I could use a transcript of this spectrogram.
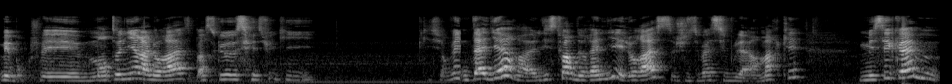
Mais bon, je vais m'en tenir à Loras parce que c'est celui qui, survit. D'ailleurs, l'histoire de Renly et Loras, je ne sais pas si vous l'avez remarqué, mais c'est quand même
